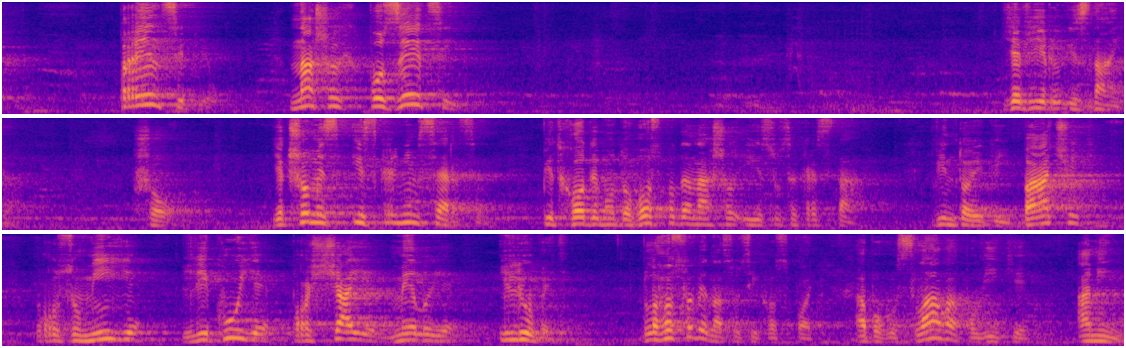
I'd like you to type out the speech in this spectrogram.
принципів, наших позицій. Я вірю і знаю, що якщо ми з іскреннім серцем підходимо до Господа нашого Ісуса Христа, Він той, який бачить, розуміє, лікує, прощає, милує і любить. Благослови нас усіх Господь, а Богу слава повіки. Амінь.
